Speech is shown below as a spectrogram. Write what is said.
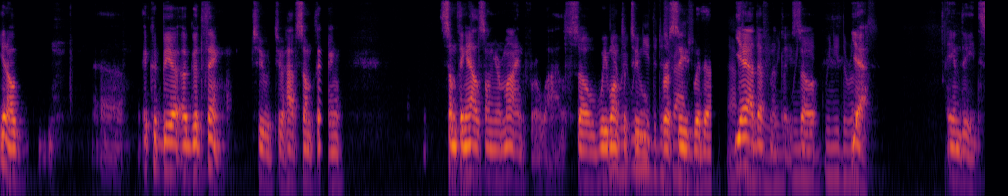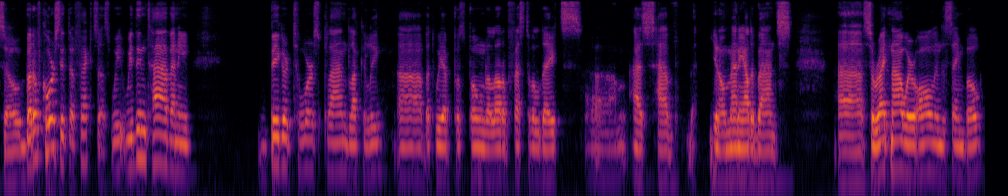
you know, uh, it could be a, a good thing to to have something something else on your mind for a while. So we Yeah, wanted we, we to proceed with a Absolutely. Yeah, definitely. We, So, need, we need the release. yeah. Indeed. So, but of course it affects us. We we didn't have any bigger tours planned, luckily, uh, but we have postponed a lot of festival dates, um, as have you know many other bands. Uh, so right now we're all in the same boat,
